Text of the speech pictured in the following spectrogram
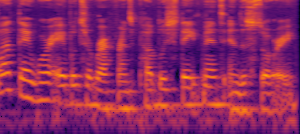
but they were able to reference published statements in the story.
